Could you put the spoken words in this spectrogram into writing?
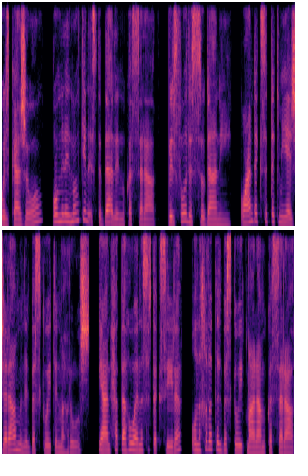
والكاجو. ومن الممكن استبدال المكسرات بالفول السوداني. وعندك 600 جرام من البسكويت المهروش يعني حتى هو نصف تكسيرة ونخلط البسكويت مع مكسرات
